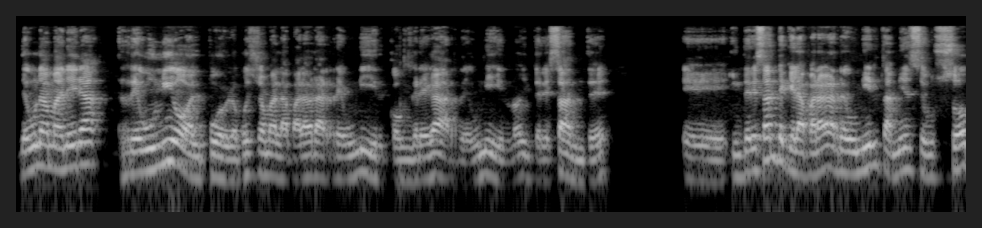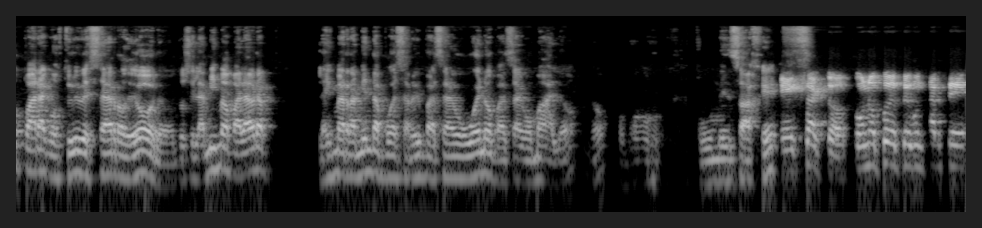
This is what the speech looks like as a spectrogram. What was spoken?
de una manera reunió al pueblo, por eso se llama la palabra reunir, congregar, reunir, ¿no? Interesante. Eh, interesante que la palabra reunir también se usó para construir becerro de oro. Entonces la misma palabra, la misma herramienta puede servir para hacer algo bueno o para hacer algo malo, ¿no? Un mensaje. Exacto. Uno puede preguntarse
